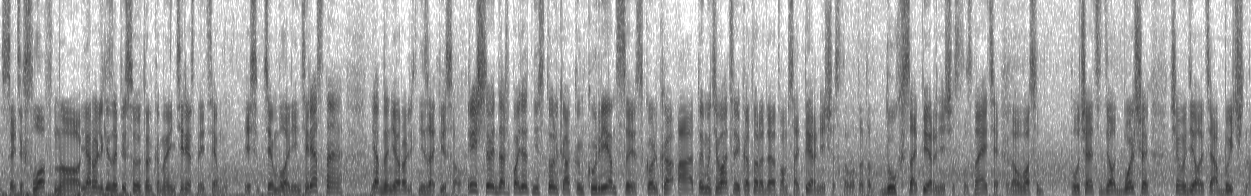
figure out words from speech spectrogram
с этих слов, но я ролики записываю только на интересные темы. Если бы тема была неинтересная, я бы на нее ролик не записывал. Речь сегодня даже пойдет не столько о конкуренции, сколько о той мотивации, которая дает вам соперничество. Вот этот дух соперничества, знаете, когда у вас получается делать больше, чем вы делаете обычно.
